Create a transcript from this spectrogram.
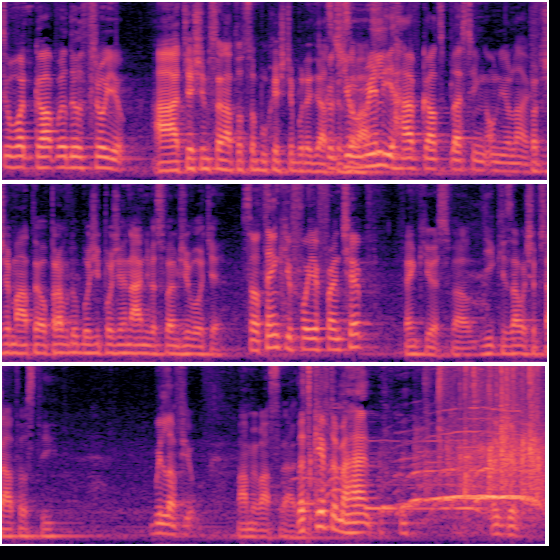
to what God will do through you. A těším se na to, co Bůh ještě bude dělat skrze vás. really have God's blessing on your life. Protože máte opravdu boží požehnání ve svém životě. So thank you for your friendship. Thank you as well. Díky za vaše přátelství. We love you. Máme vás rádi. Let's give them a hand. Thank you.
